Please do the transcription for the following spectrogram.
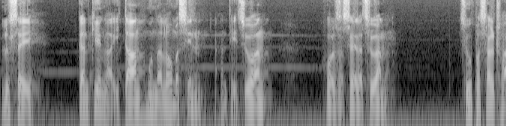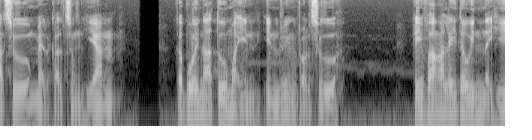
Lúc say căn kia ngã ngài ah tan muốn là lo mà xin anh thì chuan. Hoặc là sẽ là chuan chu pasal tha chu mel kal chung hian. Ka boina tu ma in in ring rol su. Ke wanga lei do in nei hi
